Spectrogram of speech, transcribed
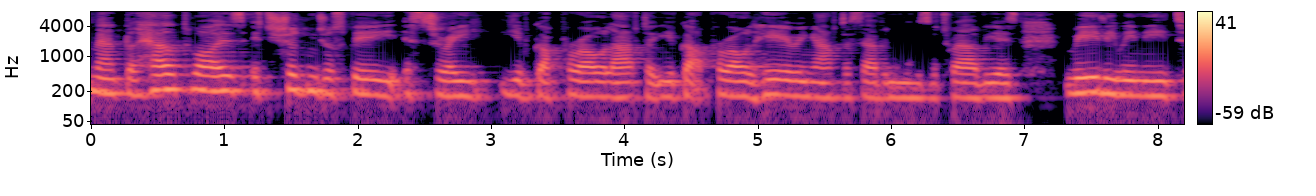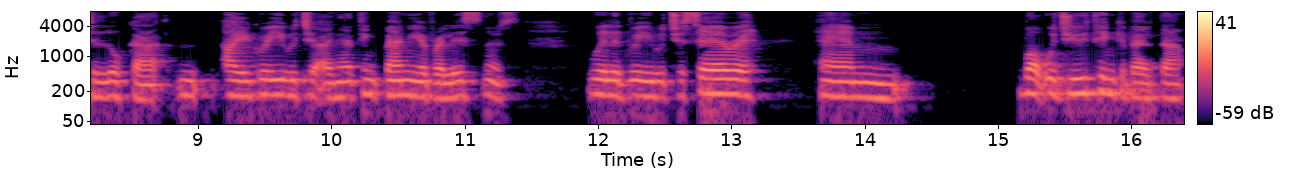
mental health wise. It shouldn't just be a straight, you've got parole after, you've got parole hearing after seven years or 12 years. Really, we need to look at, I agree with you, and I think many of our listeners will agree with you, Sarah. Um, what would you think about that?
